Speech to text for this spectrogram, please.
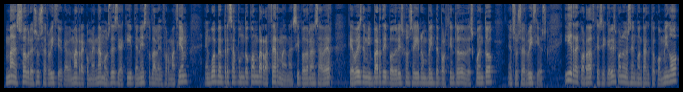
más sobre su servicio, que además recomendamos desde aquí, tenéis toda la información en webempresa.com barra Fernan, así podrán saber que vais de mi parte y podréis conseguir un 20% de descuento en su servicio y recordad que si queréis poneros en contacto conmigo,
